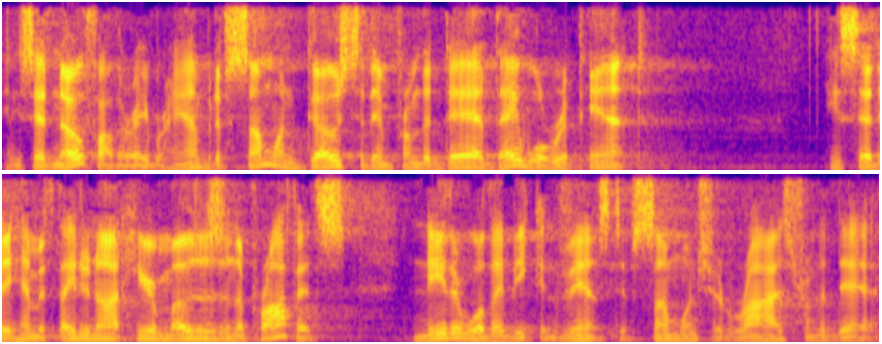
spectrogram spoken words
And he said, No, Father Abraham, but if someone goes to them from the dead, they will repent. He said to him, If they do not hear Moses and the prophets, neither will they be convinced if someone should rise from the dead.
